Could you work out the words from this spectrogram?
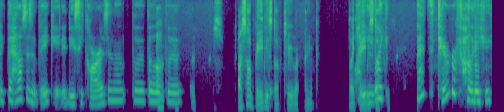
Like the house isn't vacated. Do you see cars in the the the, Oh, the I saw baby stuff too, I think. Like baby stuff Like that's terrifying.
